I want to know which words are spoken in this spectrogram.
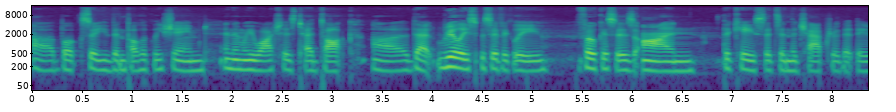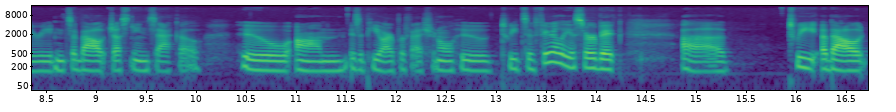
uh, book, "So You've Been Publicly Shamed," and then we watch his TED talk uh, that really specifically focuses on the case that's in the chapter that they read. And it's about Justine Sacco who um, is a PR professional who tweets a fairly acerbic uh, tweet about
